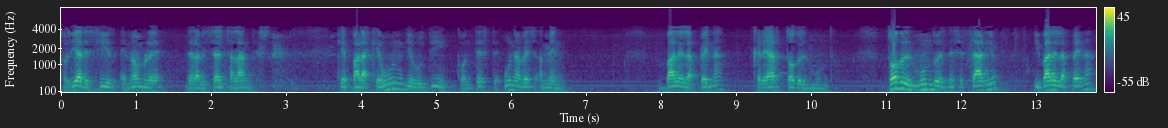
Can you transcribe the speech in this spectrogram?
solía decir en nombre de la Bisrael Salantes que para que un Yehudí conteste una vez amén, vale la pena crear todo el mundo. Todo el mundo es necesario y vale la pena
